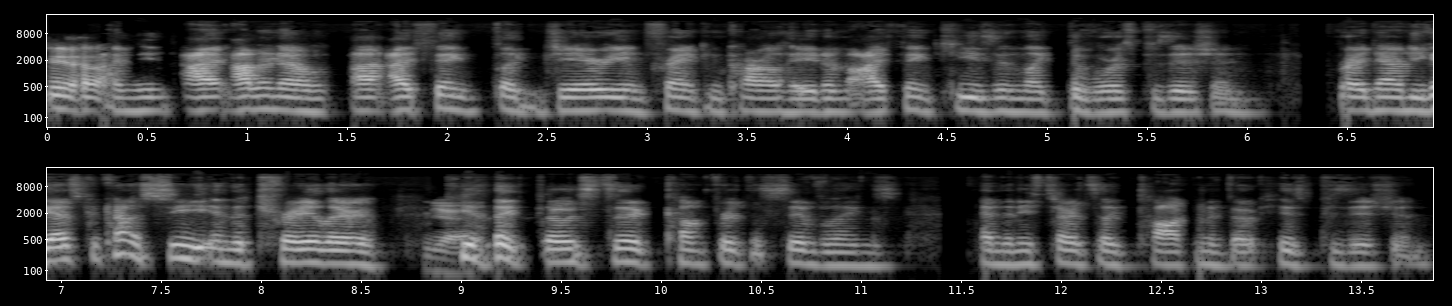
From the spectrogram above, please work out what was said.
Yeah, I mean, I, I don't know. I, I think like Gerri and Frank and Karl hate him. I think he's in like the worst position right now. And you guys can kind of see in the trailer, Yeah. he like goes to comfort the siblings, and then he starts like talking about his position.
